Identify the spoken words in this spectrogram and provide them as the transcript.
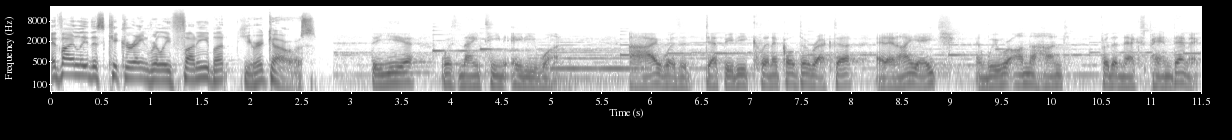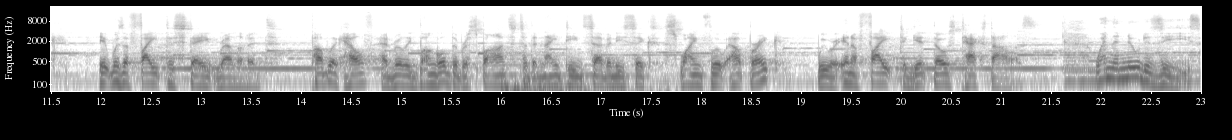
And finally, this kicker ain't really funny, but here it goes. The year was 1981. I was a deputy clinical director at NIH, and we were on the hunt for the next pandemic. It was a fight to stay relevant. Public health had really bungled the response to the 1976 swine flu outbreak. We were in a fight to get those tax dollars. When the new disease,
